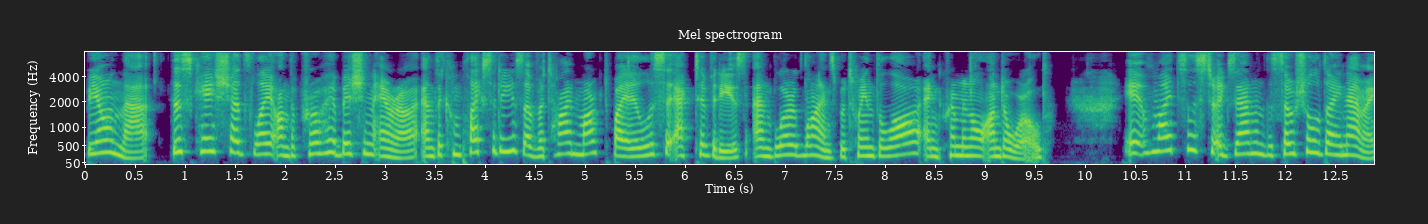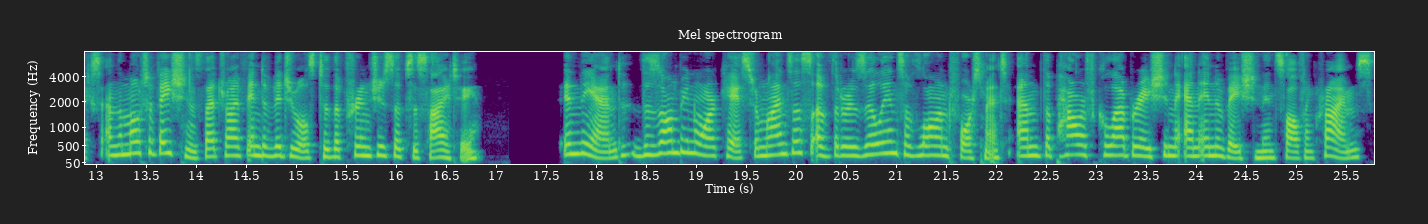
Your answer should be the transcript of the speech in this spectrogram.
Beyond that, this case sheds light on the Prohibition era and the complexities of a time marked by illicit activities and blurred lines between the law and criminal underworld. It invites us to examine the social dynamics and the motivations that drive individuals to the fringes of society. In the end, the zombie noir case reminds us of the resilience of law enforcement and the power of collaboration and innovation in solving crimes.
